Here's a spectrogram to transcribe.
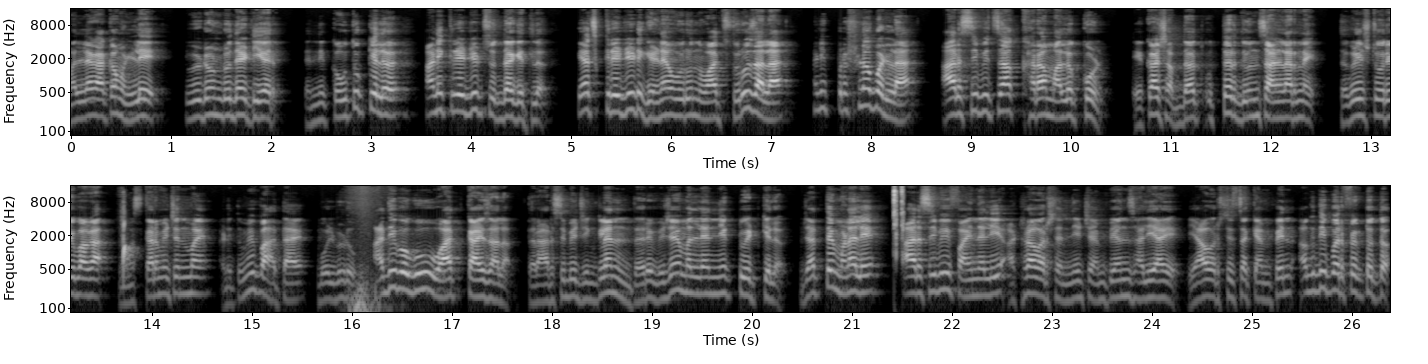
मल्ल्या काका म्हणले we don't do that year त्यांनी कौतुक केलं आणि क्रेडिट सुद्धा घेतलं. याच क्रेडिट घेण्यावरून वाद सुरू झाला आणि प्रश्न पडला आर सी बीचा खरा मालक कोण? एका शब्दात उत्तर देऊन चालणार नाही. सगळी स्टोरी बघा. नमस्कार मी चिन्मय आणि तुम्ही पाहताय बोलभिडू आधी बघू वाद काय झाला. तर आर सी बी जिंकल्यानंतर विजय मल्ल्यांनी एक ट्विट केलं ज्यात ते म्हणाले आर सी बी फायनली अठरा वर्षांनी चॅम्पियन झाली आहे. या वर्षीचं कॅम्पेन अगदी परफेक्ट होतं.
